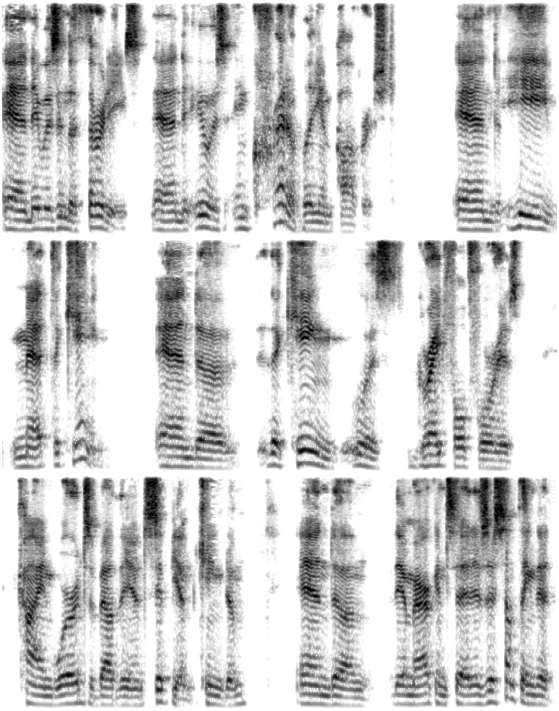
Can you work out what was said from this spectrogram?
and it was in the 30s and it was incredibly impoverished. And he met the king. And uh, the king was grateful for his kind words about the incipient kingdom. And um, the American said, Is there something that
